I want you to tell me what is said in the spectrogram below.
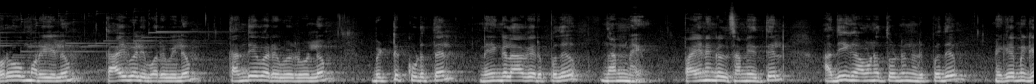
உறவு முறையிலும் தாய்வழி உறவிலும் தந்தை வழி உறவிலும் விட்டு கொடுத்தல் நீங்களாக இருப்பது நன்மை. பயணங்கள் சமயத்தில் அதிக கவனத்துடன் இருப்பது மிக மிக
